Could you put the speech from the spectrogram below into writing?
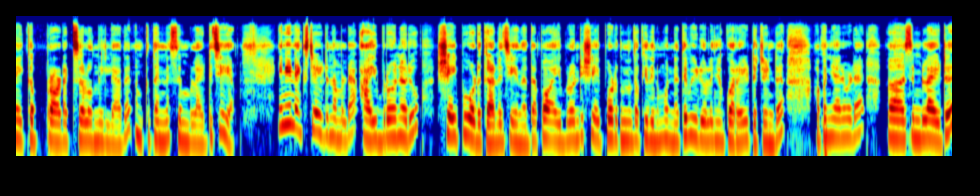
മേക്കപ്പ് പ്രോഡക്റ്റ്സുകളൊന്നും ഇല്ലാതെ നമുക്ക് തന്നെ സിമ്പിളായിട്ട് ചെയ്യാം. ഇനി നെക്സ്റ്റ് ആയിട്ട് നമ്മുടെ ഐബ്രോനൊരു ഷേപ്പ് കൊടുക്കുകയാണ് ചെയ്യുന്നത്. അപ്പോൾ ഐബ്രോന്റെ ഷേപ്പ് കൊടുക്കുന്നതൊക്കെ ഇതിന് മുന്നത്തെ വീഡിയോയിൽ ഞാൻ കുറേ ഇട്ടിട്ടുണ്ട്. അപ്പോൾ ഞാനിവിടെ സിമ്പിളായിട്ട്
